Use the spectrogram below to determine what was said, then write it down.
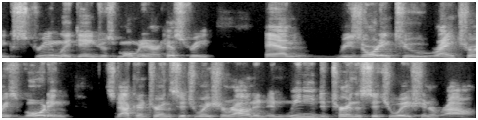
extremely dangerous moment in our history, and resorting to ranked choice voting. It's not going to turn the situation around, and, and we need to turn the situation around.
